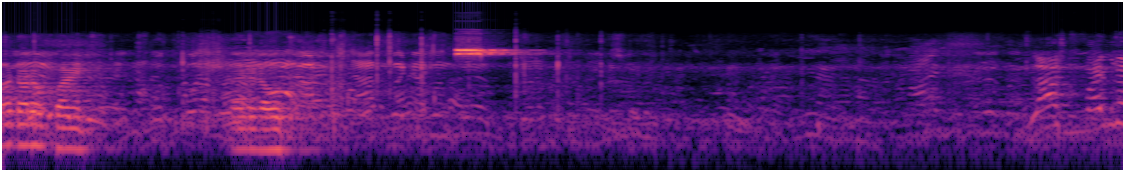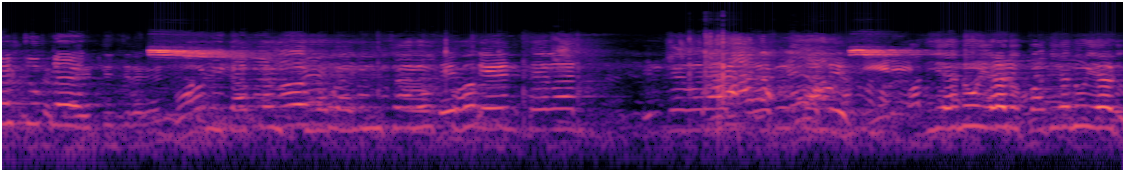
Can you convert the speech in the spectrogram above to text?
What are the points? Carried out. winners to play. What is captain? ఐదు నిమిషాలు స్కోర్ పదిహేను ఏడు పదిహేను ఏడు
